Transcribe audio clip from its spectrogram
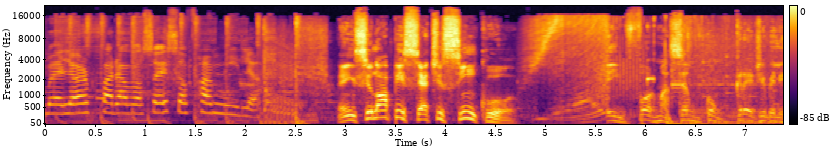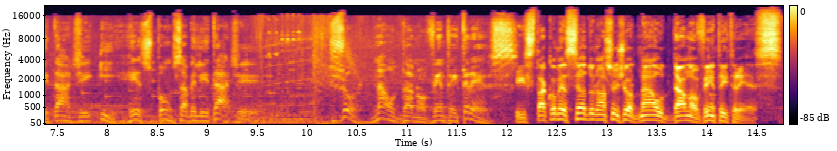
melhor para você e sua família. Em Sinop 75. Informação com credibilidade e responsabilidade. Jornal da 93. Está começando o nosso Jornal da 93.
